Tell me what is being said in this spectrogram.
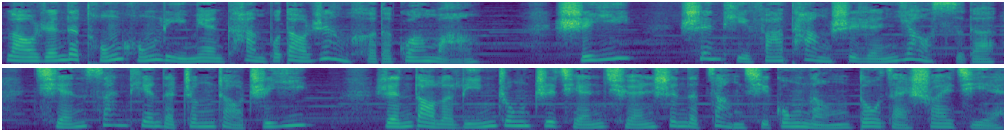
老人的瞳孔里面看不到任何的光芒。十一，身体发烫是人要死的前三天的征兆之一。人到了临终之前，全身的脏器功能都在衰竭，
